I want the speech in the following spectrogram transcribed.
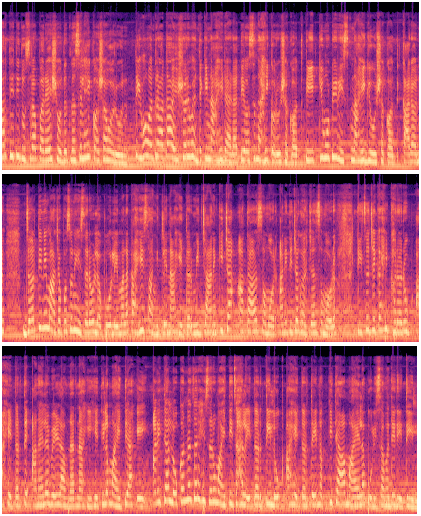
अर्थी ती दुसरा पर्याय शोधत नसेल हे कशावरून? तेव्हा मात्र आता ऐश्वर्य म्हणते की नाही डॅडा ती असं नाही करू शकत. ती इतकी मोठी रिस्क नाही घेऊ शकत. कारण जर तिने माझ्यापासून हे सर्व लपवले मला काही सांगितले नाही तर मी जानकीच्या आता समोर आणि तिच्या घरच्यांसमोर तिचं जे काही खरं रूप आहे तर ते आणायला वेळ लावणार नाही हे तिला माहिती आहे. आणि त्या लोकांना जर हे सर्व माहिती झाले तर ती लोक आहे तर ते नक्की त्या मायाला पोलिसामध्ये देतील.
